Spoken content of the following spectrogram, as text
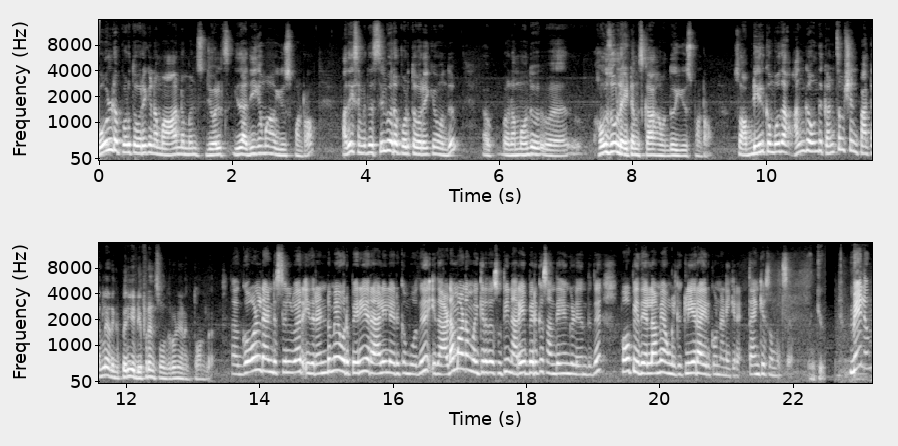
கோல்டை பொறுத்த வரைக்கும் நம்ம ஆர்னமெண்ட்ஸ் ஜுவல்ஸ் இது அதிகமாக யூஸ் பண்ணுறோம் அதே சமயத்தில் சில்வரை பொறுத்த வரைக்கும் வந்து நம்ம வந்து ஹவுஸ் ஹோல்ட் ஐட்டம்ஸ்க்காக வந்து யூஸ் பண்ணுறோம் ஸோ அப்படி இருக்கும்போது அங்கே வந்து கன்சம்ஷன் பேட்டர்னில் எனக்கு பெரிய டிஃப்ரென்ஸ் வந்துரும்னு எனக்கு தோணல. கோல்டு அண்ட் சில்வர் இது ரெண்டுமே ஒரு பெரிய ரேலியில் இருக்கும்போது இது அடமானம் வைக்கிறத சுற்றி நிறைய பேருக்கு சந்தேகங்கள் இருந்தது. ஹோப் இது எல்லாமே அவங்களுக்கு கிளியர் ஆயிருக்கும்னு நினைக்கிறேன். Thank you so much sir thank you மேலும்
